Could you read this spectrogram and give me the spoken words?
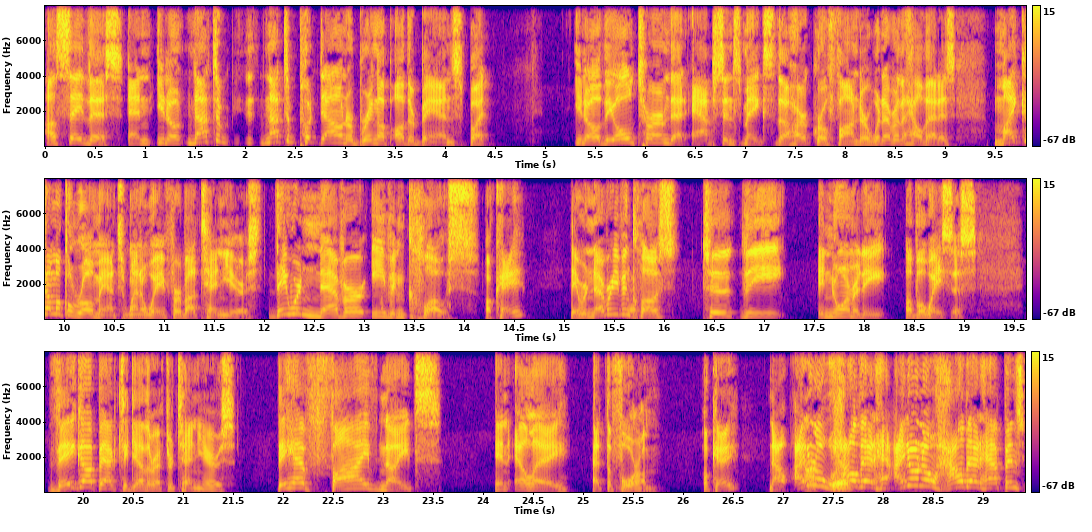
I'll say this, and you know, not to not to put down or bring up other bands, but you know, the old term that absence makes the heart grow fonder, whatever the hell that is. My Chemical Romance went away for about 10 years. They were never even close, okay? They were never even close to the enormity of Oasis. They got back together after 10 years. They have 5 nights in LA at the Forum, okay? Now, I don't uh, know Yeah. how that ha- I don't know how that happens.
